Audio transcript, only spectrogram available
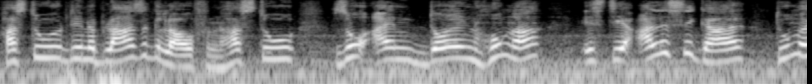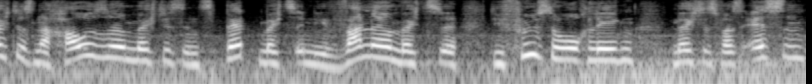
Hast du dir eine Blase gelaufen? Hast du so einen dollen Hunger? Ist dir alles egal. Du möchtest nach Hause, möchtest ins Bett, möchtest in die Wanne, möchtest die Füße hochlegen, möchtest was essen,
